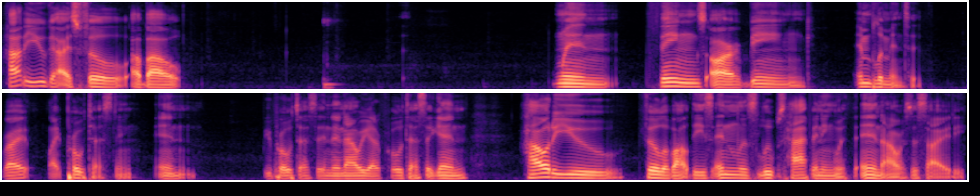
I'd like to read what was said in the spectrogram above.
how do you guys feel about when things are being implemented right? Like protesting and we protested and then now we got to protest again how do you feel about these endless loops happening within our society?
